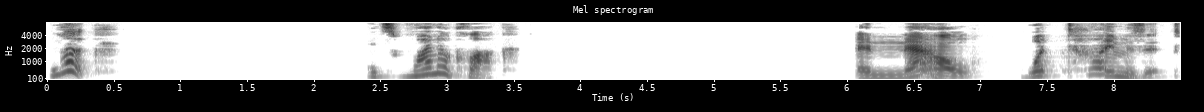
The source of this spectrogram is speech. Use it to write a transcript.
Look. It's one o'clock. And now, what time is it?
